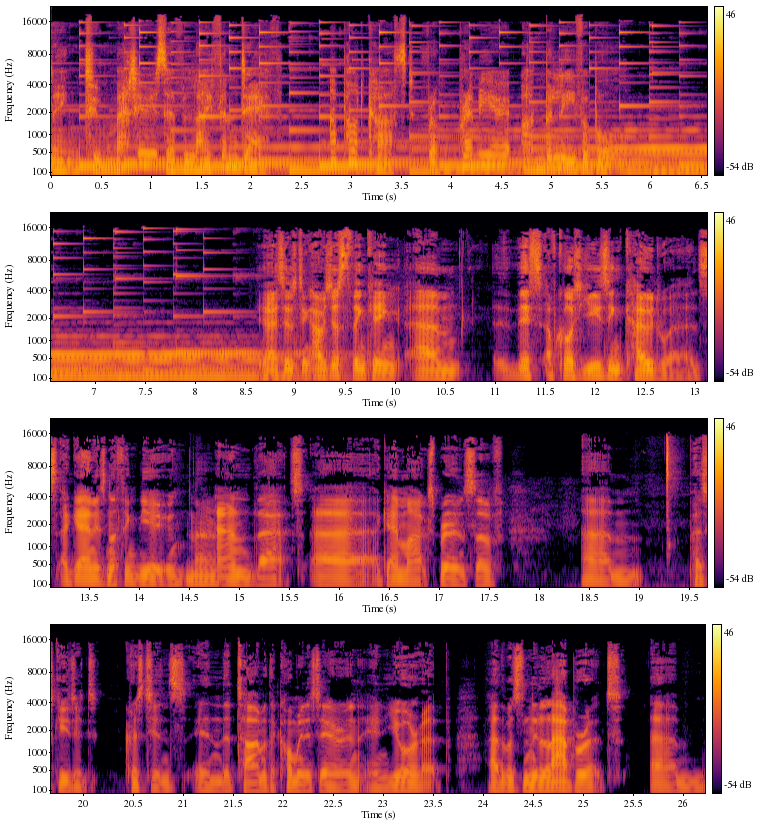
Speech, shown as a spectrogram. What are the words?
Listening to Matters of Life and Death, a podcast from Premier Unbelievable. Yeah, it's interesting. I was just thinking, um, this, of course, using code words again is nothing new, no. and that uh, again, my experience of um, persecuted Christians in the time of the communist era in, in Europe, uh, there was an elaborate um,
